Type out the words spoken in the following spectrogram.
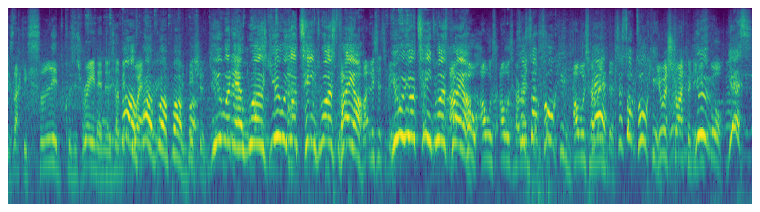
it's like he slid because it's raining and it's a bit Bro, wet. bro. conditions. You were their worst. You were your team's worst player. But listen to me. You were your team's worst player. cool. I was I was So horrendous. stop talking. I was Yeah, horrendous. so stop talking. You're a striker. Did you, score? Yes.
